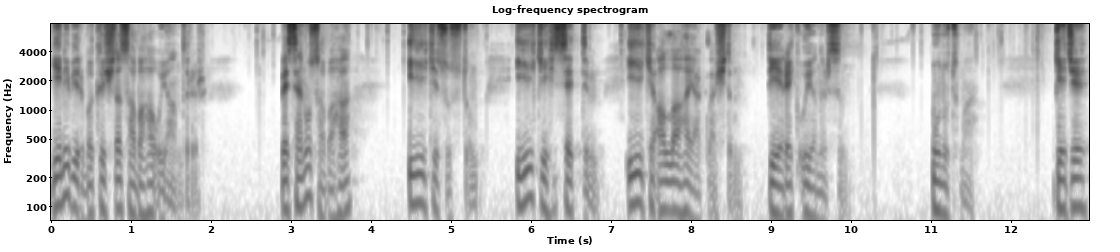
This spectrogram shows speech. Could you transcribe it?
yeni bir bakışla sabaha uyandırır. Ve sen o sabaha iyi ki sustum, iyi ki hissettim, iyi ki Allah'a yaklaştım diyerek uyanırsın. Unutma. Gece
